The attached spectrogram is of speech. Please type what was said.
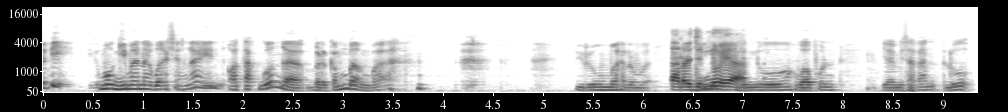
Tapi mau gimana bahas yang lain otak gue nggak berkembang pak. Di rumah pak. Karena jenuh ya? Jenuh walaupun ya misalkan lu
